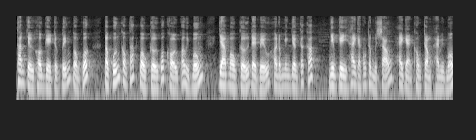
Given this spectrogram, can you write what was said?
tham dự hội nghị trực tuyến toàn quốc tập huấn công tác bầu cử Quốc hội khóa 14 và bầu cử đại biểu Hội đồng Nhân dân các cấp nhiệm kỳ 2016-2021.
